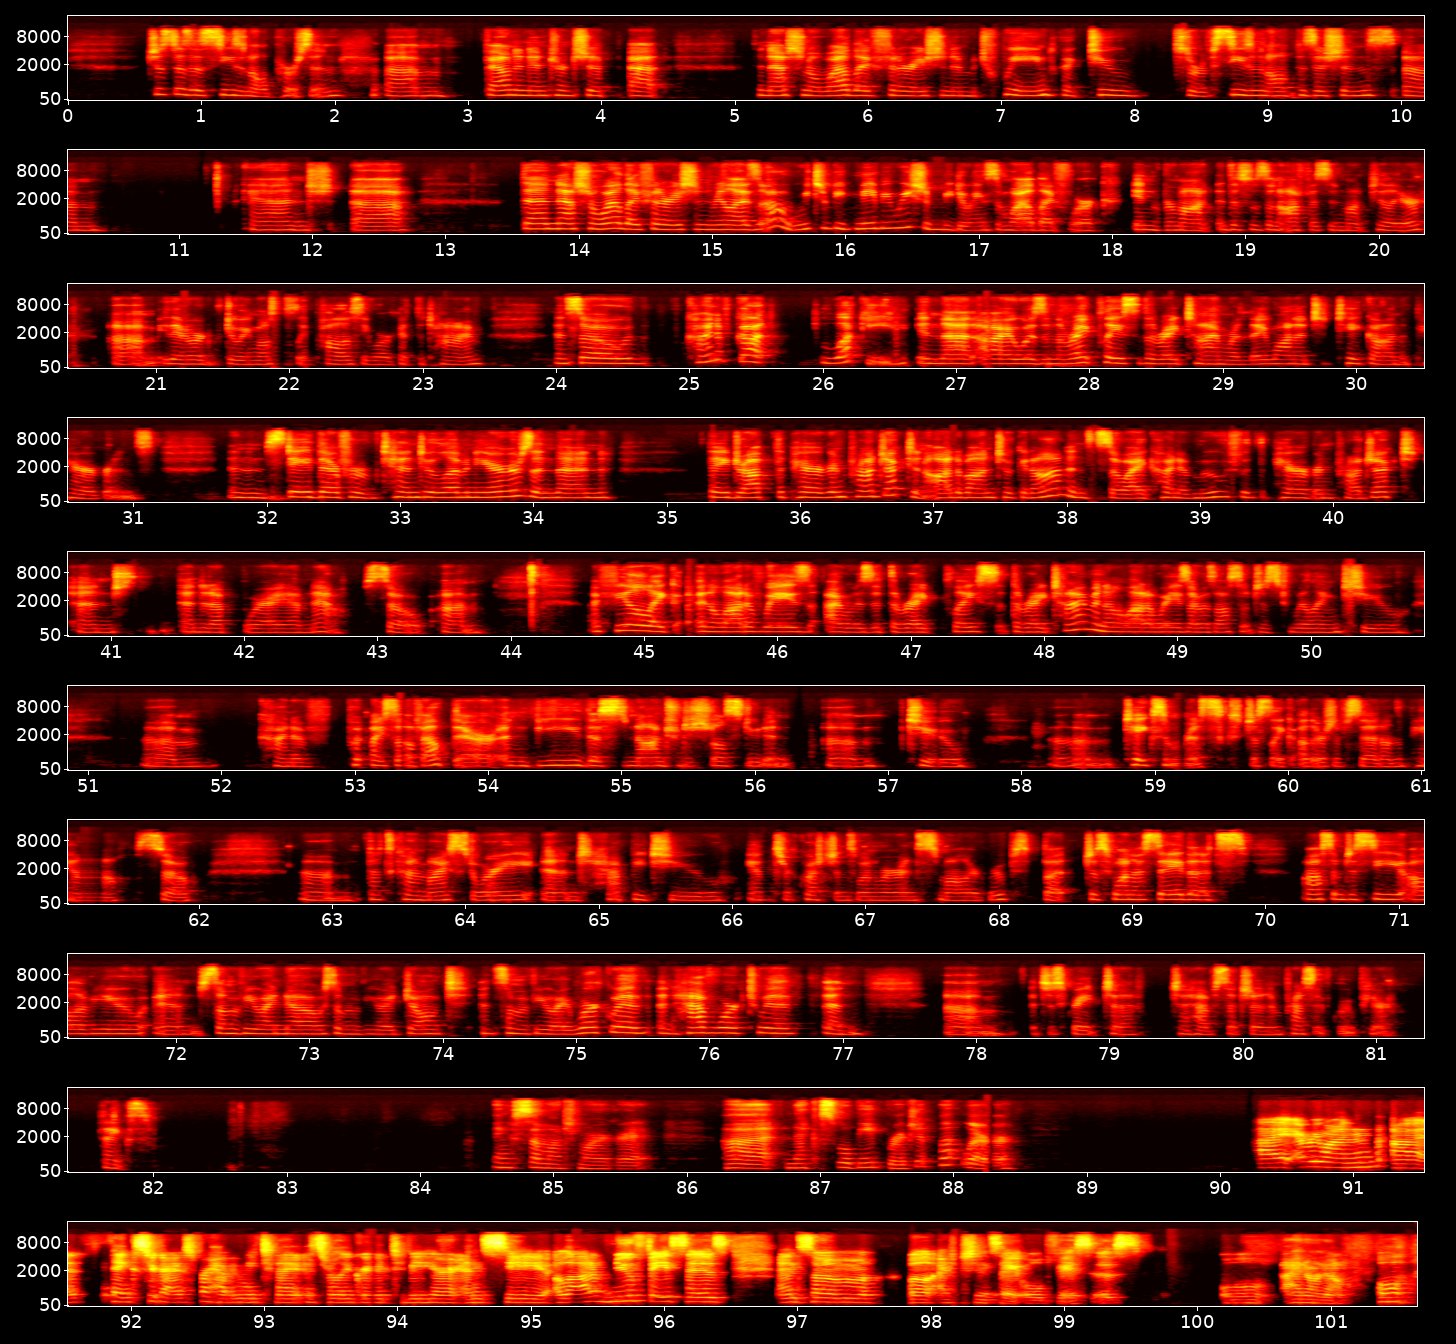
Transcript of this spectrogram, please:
just as a seasonal person, um, found an internship at the National Wildlife Federation in between, like two sort of seasonal positions. Um, and uh, then National Wildlife Federation realized, oh, we should be, maybe we should be doing some wildlife work in Vermont. This was an office in Montpelier. Um, they were doing mostly policy work at the time. And so kind of got lucky in that I was in the right place at the right time where they wanted to take on the peregrines and stayed there for 10 to 11 years. And then they dropped the Peregrine Project and Audubon took it on. And so I kind of moved with the Peregrine Project and ended up where I am now. So um, I feel like in a lot of ways I was at the right place at the right time. And in a lot of ways I was also just willing to um, kind of put myself out there and be this non-traditional student um, to um, take some risks, just like others have said on the panel. So um, that's kind of my story and happy to answer questions when we're in smaller groups, but just wanna say that it's awesome to see all of you and some of you I know, some of you I don't, and some of you I work with and have worked with. And um, it's just great to, to have such an impressive group here. Thanks. Thanks so much, Margaret. Uh, next will be Bridget Butler. Hi, everyone. Uh, thanks, you guys, for having me tonight. It's really great to be here and see a lot of new faces and some, well, I shouldn't say old faces. Old, I don't know. Old,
